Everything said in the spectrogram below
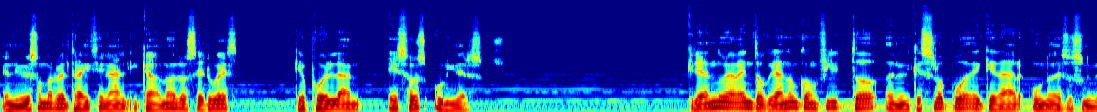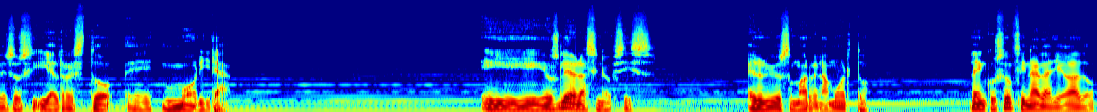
el universo Marvel tradicional y cada uno de los héroes que pueblan esos universos creando un evento, creando un conflicto en el que solo puede quedar uno de esos universos y el resto eh, morirá. Y os leo la sinopsis. El universo Marvel ha muerto. La incursión final ha llegado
